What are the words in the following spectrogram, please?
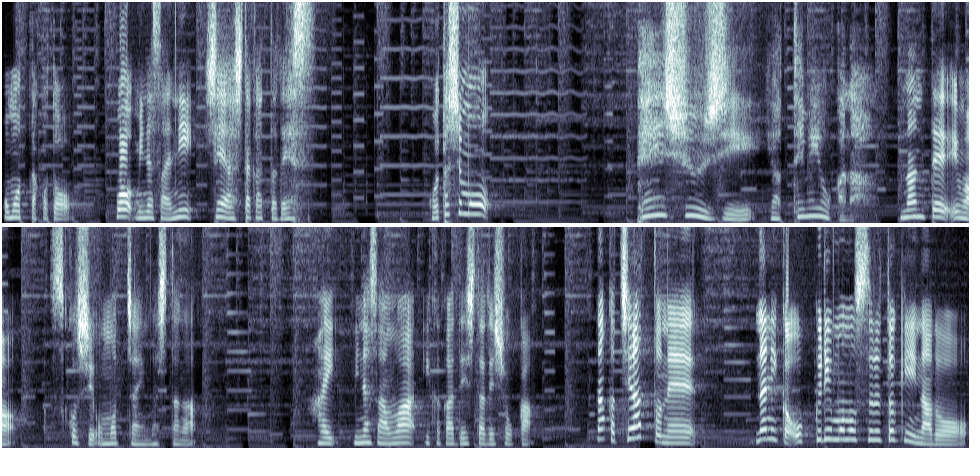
思ったことを皆さんにシェアしたかったです。私もペン習字やってみようかななんて今少し思っちゃいましたがはい。皆さんはいかがでしたでしょうか？なんかちらっとね、何か贈り物するときなど、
